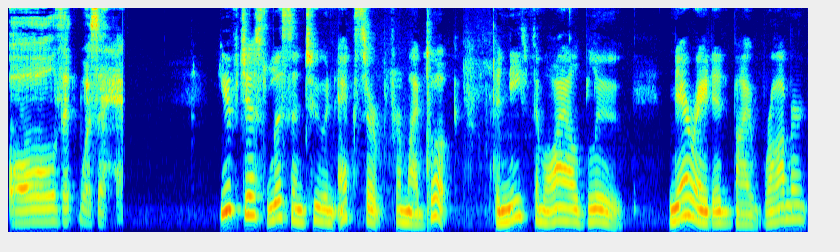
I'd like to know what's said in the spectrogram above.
all that was ahead. You've just listened to an excerpt from my book, Beneath the Wild Blue, narrated by Robert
